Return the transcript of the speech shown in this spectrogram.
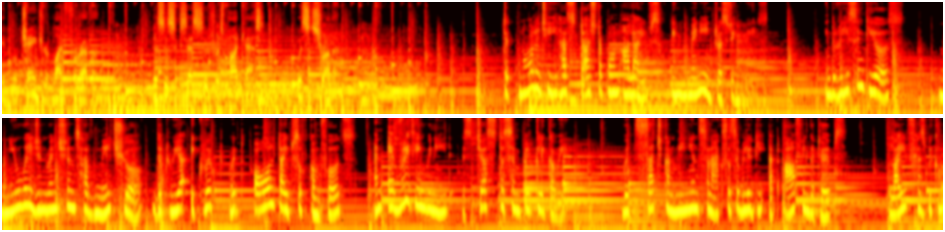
It will change your life forever. This is Success Sutras Podcast with Sushruta. Technology has touched upon our lives in many interesting ways. In the recent years, new age inventions have made sure that we are equipped with all types of comforts and everything we need is just a simple click away. With such convenience and accessibility at our fingertips, life has become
